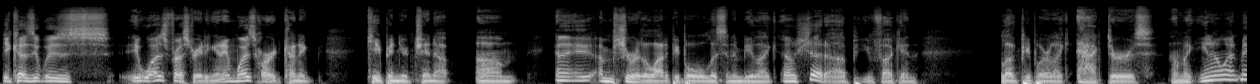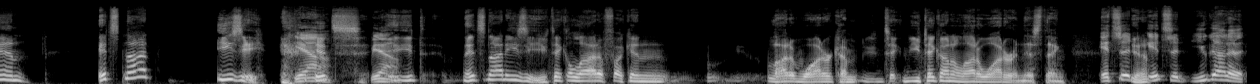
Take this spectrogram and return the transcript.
because it was it was frustrating and it was hard kind of keeping your chin up. Um, and I, I'm sure that a lot of people will listen and be like, "Oh, shut up, you fucking." A lot of people are like actors. I'm like, you know what, man? It's not easy. Yeah. it's Yeah. it- it's not easy. You take a lot of fucking, lot of water. Come, you take, you take on a lot of water in this thing. It's a, You know? it's a, you gotta,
